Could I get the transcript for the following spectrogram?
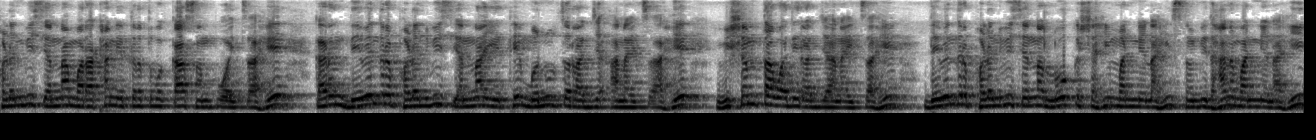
फडणवीस यांना मराठा नेतृत्व का संपवायचं आहे? कारण देवेंद्र फडणवीस यांना येथे मनूचं राज्य आणायचं आहे विषमतावादी राज्य आणायचं आहे. देवेंद्र फडणवीस यांना लोकशाही मान्य नाही संविधान मान्य नाही.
